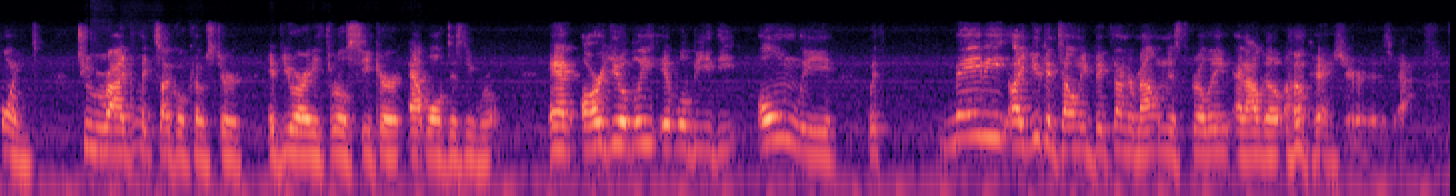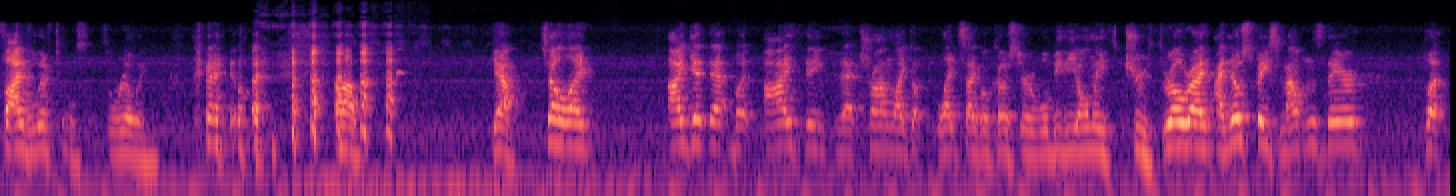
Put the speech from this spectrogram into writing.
point to ride Light Cycle Coaster if you are a thrill seeker at Walt Disney World. And arguably, it will be the only with maybe like you can tell me Big Thunder Mountain is thrilling, and I'll go, okay, sure it is. Yeah, five lift hills thrilling. Like, um, yeah. So like, I get that, but I think that Tron Light, Light Cycle Coaster will be the only true thrill ride. I know Space Mountain's there, but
